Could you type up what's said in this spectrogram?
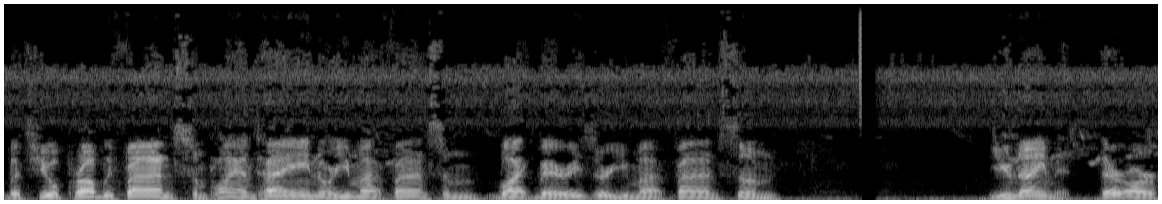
but you'll probably find some plantain or you might find some blackberries or you might find some you name it. There are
